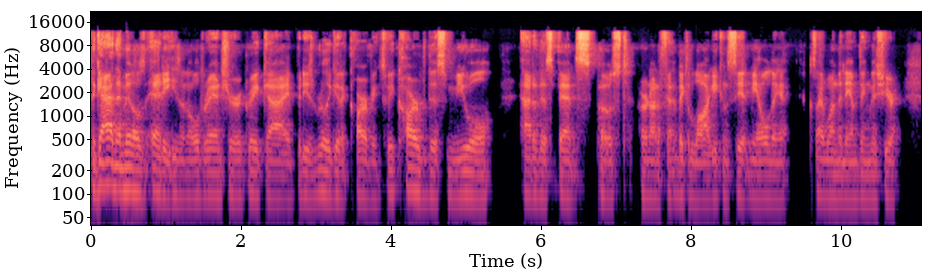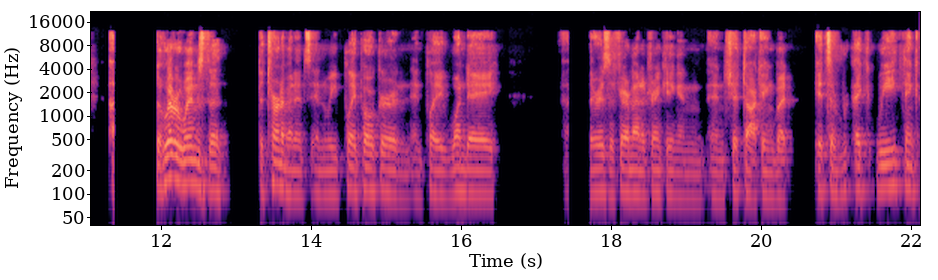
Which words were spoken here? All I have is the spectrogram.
the guy in the middle is Eddie. He's an old rancher, a great guy, but he's really good at carving. So he carved this mule out of this fence post, or not a fence, a big log. You can see it, me holding it because I won the damn thing this year. Uh, so whoever wins the the tournament, it's, and we play poker and, and play one day. Uh, there is a fair amount of drinking and and shit talking, but it's a like we think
